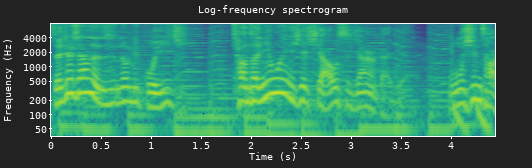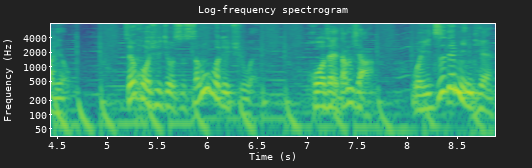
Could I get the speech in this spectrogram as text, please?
这就像人生中的轨迹，常常因为一些小事件而改变，无心插柳。这或许就是生活的趣味。活在当下，未知的明天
